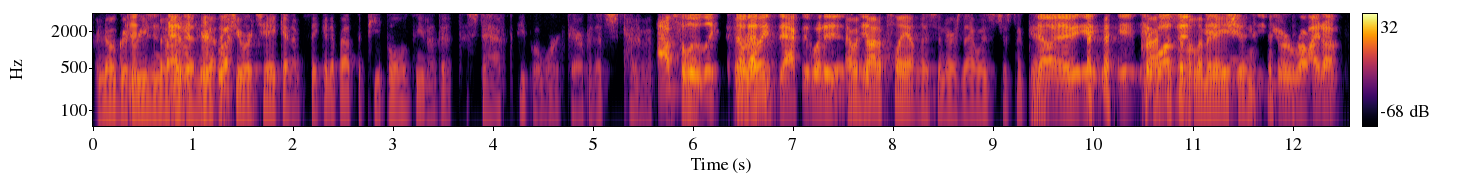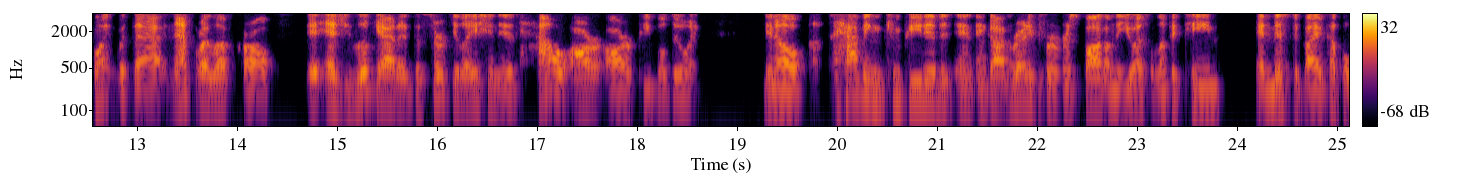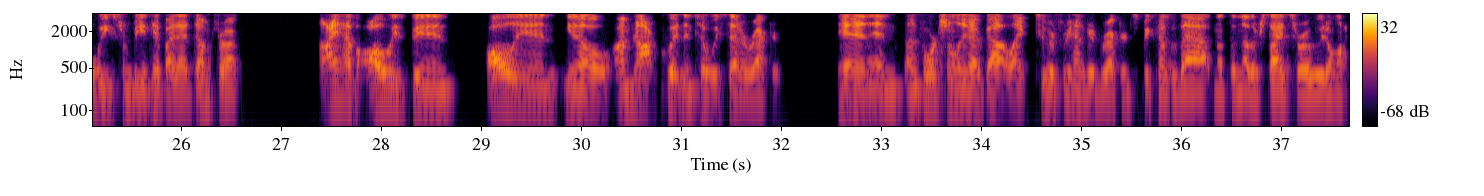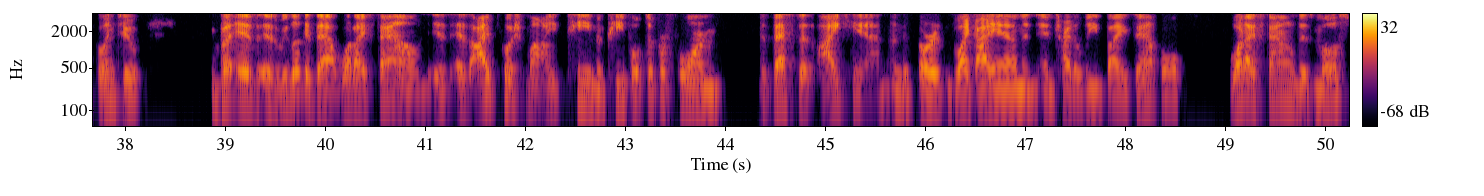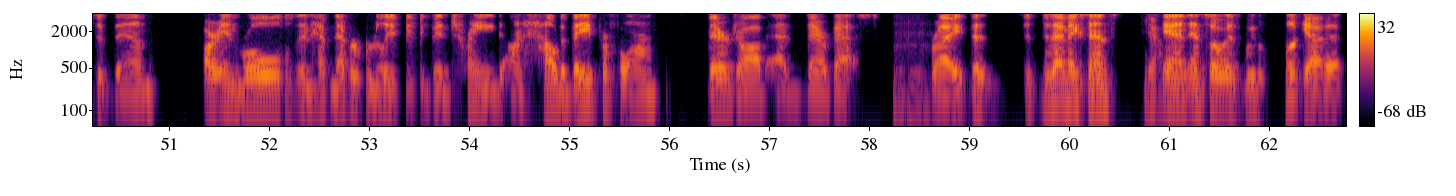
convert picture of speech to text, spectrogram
for no good reason other than the other two are taken. I'm thinking about the people, you know, the, the staff, the people who work there, but that's kind of a absolutely. So no, really? that's exactly what it is. That was it's, not a plant, listeners. That was just a guess. No, it, it, process of elimination. you were right on point with that, and that's what I love, Carl. As you look at it, the circulation is how are our people doing? You know, having competed and, and gotten ready for a spot on the U.S. Olympic team and missed it by a couple weeks from being hit by that dump truck, I have always been all in, you know, I'm not quitting until we set a record. And mm-hmm. and unfortunately I've got like two or three hundred records because of that. And that's another side story we don't want to go into. But as as we look at that, what I found is as I push my team and people to perform the best that I can, and or like I am, and, and try to lead by example, what I found is most of them are in roles and have never really been trained on how do they perform their job at their best mm-hmm. right does, does that make sense yeah and and so as we look at it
